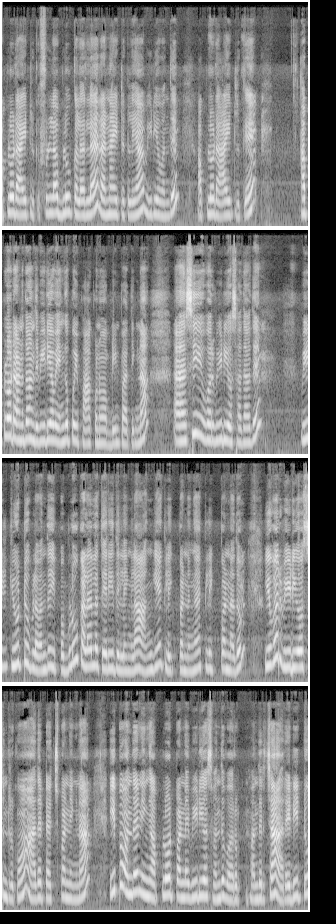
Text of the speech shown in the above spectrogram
அப்லோட் ஆகிட்டுருக்கு ஃபுல்லாக ப்ளூ கலரில் ரன் ஆகிட்டுருக்கு இல்லையா? வீடியோ வந்து அப்லோட் ஆகிட்டுருக்கு அப்லோட் ஆனதும் அந்த வீடியோவை எங்கே போய் பார்க்கணும் அப்படின்னு பார்த்தீங்கன்னா சி ஒரு வீடியோஸ் அதாவது யூடியூப்பில் வந்து இப்போ ப்ளூ கலரில் தெரியுது இல்லைங்களா? அங்கேயே கிளிக் பண்ணுங்கள் கிளிக் பண்ணதும் யுவர் வீடியோஸ்ன்னு இருக்கும். அதை டச் பண்ணிங்கன்னா இப்போ வந்து நீங்கள் அப்லோட் பண்ண வீடியோஸ் வந்து வரும். வந்துருச்சா? ரெடி டு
